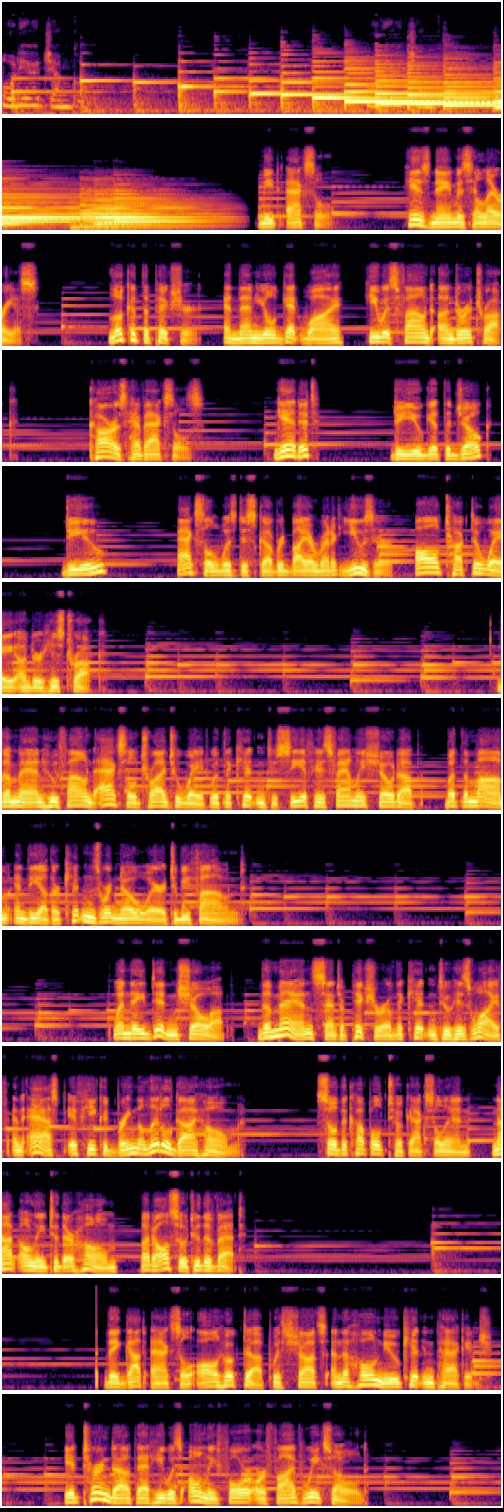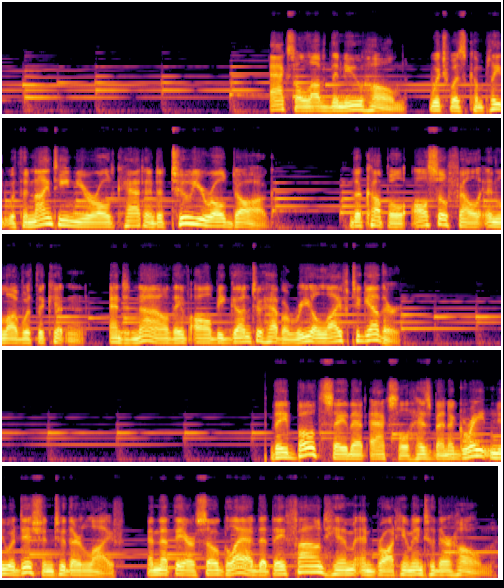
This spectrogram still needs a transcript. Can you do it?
Audio Jungle. Meet Axel. His name is hilarious. Look at the picture, and then you'll get why he was found under a truck. Cars have axles. Get it? Do you get the joke? Do you? Axel was discovered by a Reddit user, all tucked away under his truck. The man who found Axel tried to wait with the kitten to see if his family showed up, but the mom and the other kittens were nowhere to be found. When they didn't show up, the man sent a picture of the kitten to his wife and asked if he could bring the little guy home. So the couple took Axel in, not only to their home, but also to the vet. They got Axel all hooked up with shots and the whole new kitten package. It turned out that he was only four or five weeks old. Axel loved the new home, which was complete with a 19-year-old cat and a 2-year-old dog. The couple also fell in love with the kitten, and now they've all begun to have a real life together. They both say that Axel has been a great new addition to their life, and that they are so glad that they found him and brought him into their home.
